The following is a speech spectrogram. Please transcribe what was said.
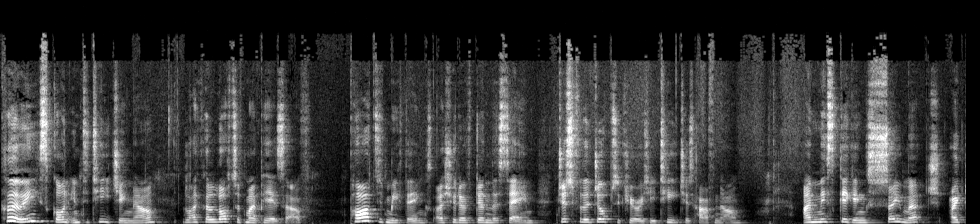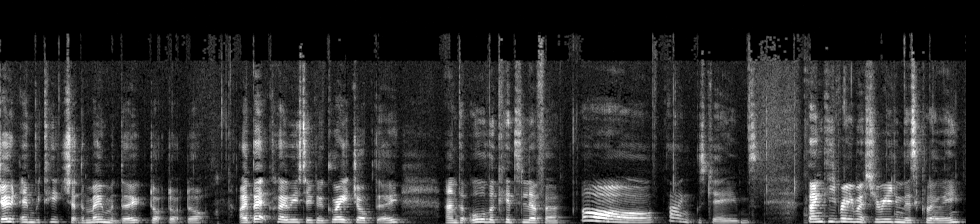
Chloe's gone into teaching now, like a lot of my peers have. Part of me thinks I should have done the same, just for the job security teachers have now. I miss gigging so much. I don't envy teachers at the moment though. Dot dot dot. I bet Chloe's doing a great job though, and that all the kids love her. Oh, thanks, James. Thank you very much for reading this, Chloe.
